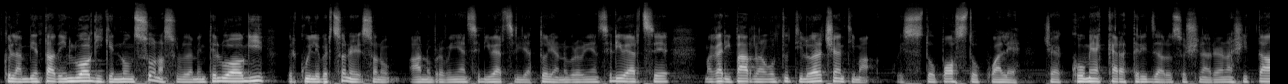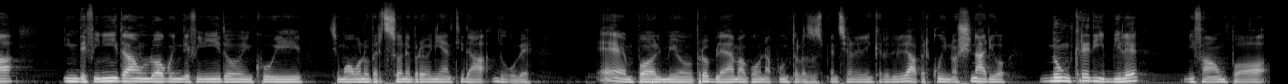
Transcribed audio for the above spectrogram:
quelle ambientate in luoghi che non sono assolutamente luoghi, per cui le persone sono- hanno provenienze diverse, gli attori hanno provenienze diverse, magari parlano con tutti i loro accenti, ma questo posto qual è? Cioè come è caratterizzato questo scenario? È una città indefinita, un luogo indefinito in cui si muovono persone provenienti da dove? È un po' il mio problema con appunto la sospensione dell'incredulità, per cui uno scenario non credibile mi fa un po'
